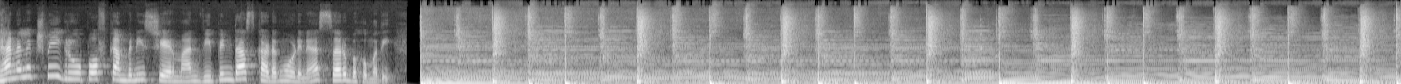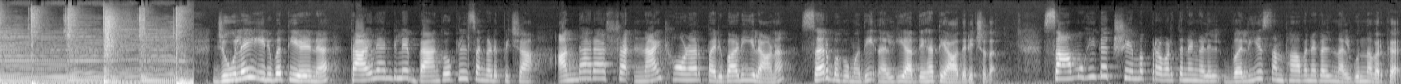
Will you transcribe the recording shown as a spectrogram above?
Dhanalakshmi group of companies chairman Vipin Das കടങ്ങോടിന് sir ബഹുമതി. July ഇരുപത്തിയേഴിന് തായ്ലാന്റിലെ ബാങ്കോക്കിൽ സംഘടിപ്പിച്ച അന്താരാഷ്ട്ര നൈറ്റ് ഹോണർ പരിപാടിയിലാണ് സർ ബഹുമതി നൽകി അദ്ദേഹത്തെ ആദരിച്ചത്. സാമൂഹിക ക്ഷേമ പ്രവർത്തനങ്ങളിൽ വലിയ സംഭാവനകൾ നൽകുന്നവർക്ക്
